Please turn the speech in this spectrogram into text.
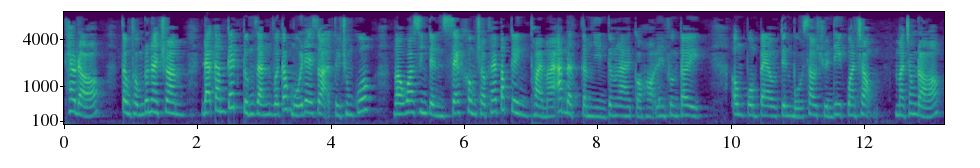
Theo đó, Tổng thống Donald Trump đã cam kết cứng rắn với các mối đe dọa từ Trung Quốc và Washington sẽ không cho phép Bắc Kinh thoải mái áp đặt tầm nhìn tương lai của họ lên phương Tây. Ông Pompeo tuyên bố sau chuyến đi quan trọng mà trong đó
